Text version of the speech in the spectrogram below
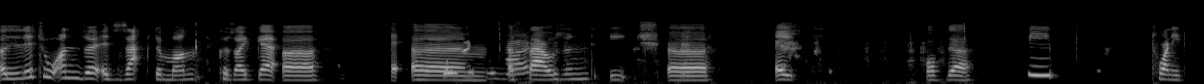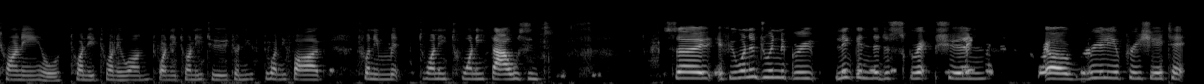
a little under exact a month because I get uh, um, a thousand each uh, eighth of the beep 2020 or 2021, 2022, 2025, 20, 20, 20,000. So if you want to join the group, link in the description. Uh, really appreciate it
